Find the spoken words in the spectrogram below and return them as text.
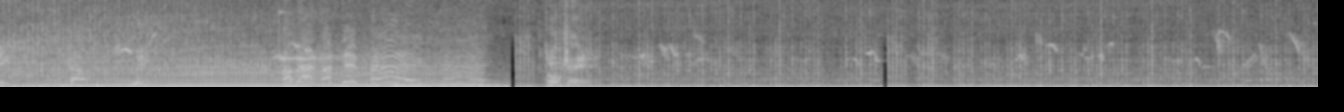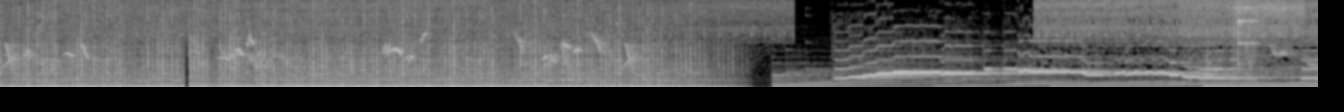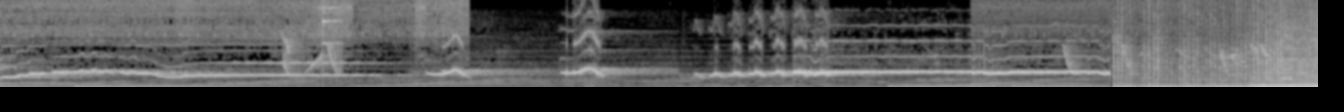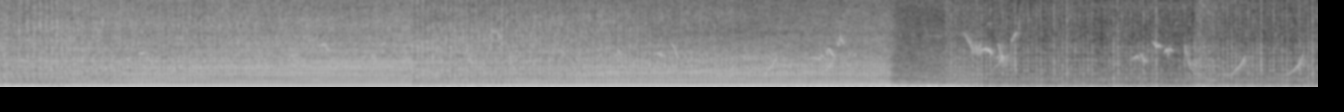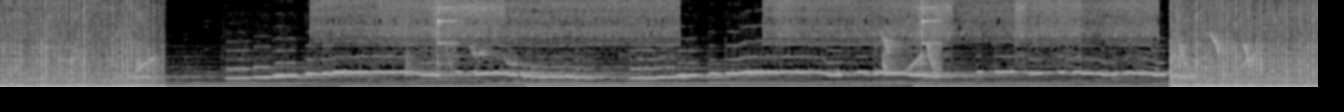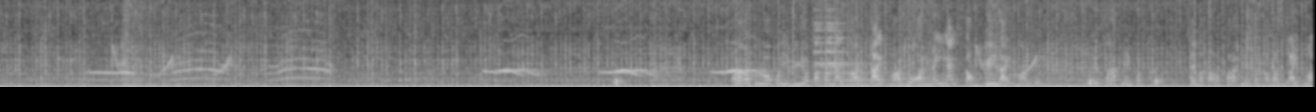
me! Help me! A man, that's! Okay! और अगर तुम लोगों को ये वीडियो पसंद आई तो यार लाइक मार दो, और नहीं आई तब भी लाइक मार दो। क्योंकि फ़र्क नहीं पड़ता। सही बता रहा हूँ, फ़र्क नहीं पड़ता, बस लाइक मार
